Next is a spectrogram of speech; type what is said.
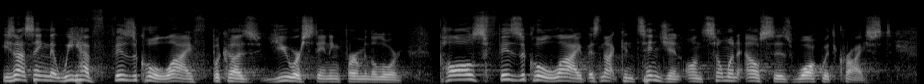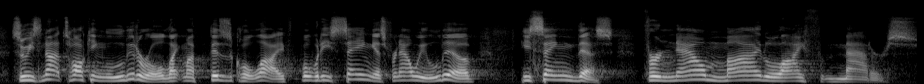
he's not saying that we have physical life because you are standing firm in the Lord. Paul's physical life is not contingent on someone else's walk with Christ. So he's not talking literal like my physical life, but what he's saying is for now we live, he's saying this for now my life matters.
